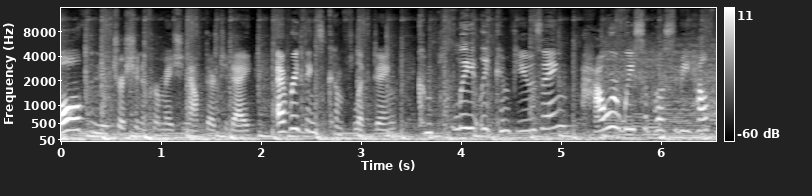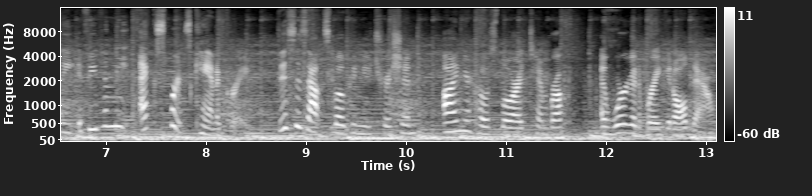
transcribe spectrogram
all the nutrition information out there today. Everything's conflicting, completely confusing. How are we supposed to be healthy if even the experts can't agree? This is Outspoken Nutrition. I'm your host, Laura Timbrook, and we're going to break it all down.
